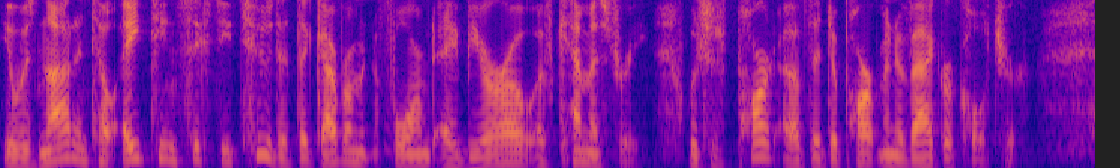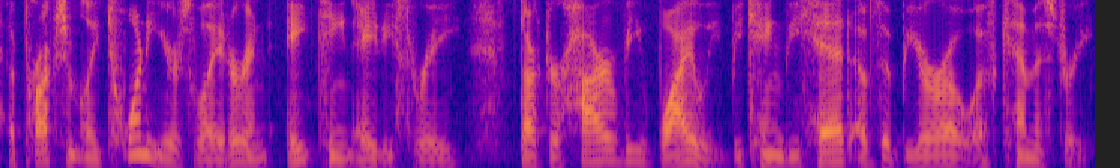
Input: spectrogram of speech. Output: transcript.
It was not until 1862 that the government formed a Bureau of Chemistry, which was part of the Department of Agriculture. Approximately 20 years later, in 1883, Dr. Harvey Wiley became the head of the Bureau of Chemistry.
